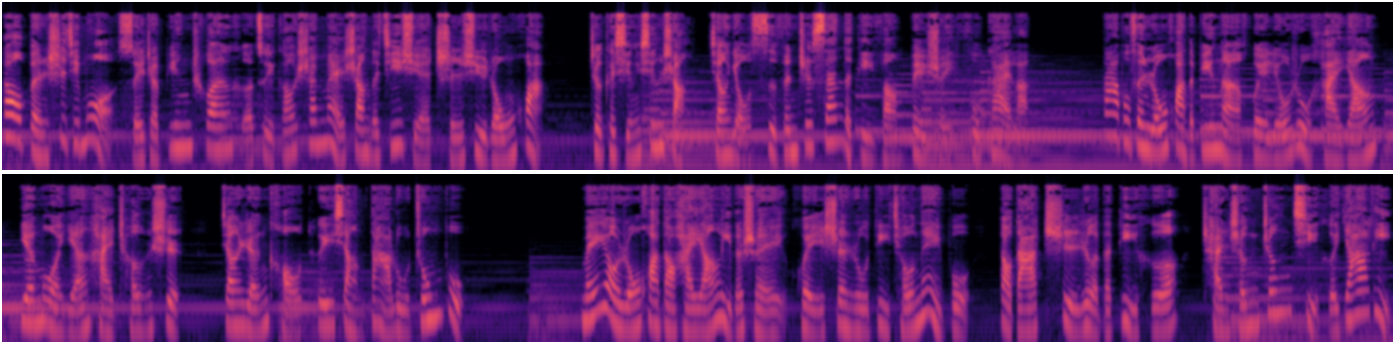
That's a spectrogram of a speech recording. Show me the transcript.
到本世纪末，随着冰川和最高山脉上的积雪持续融化，这颗行星上将有四分之三的地方被水覆盖了。大部分融化的冰呢，会流入海洋，淹没沿海城市，将人口推向大陆中部。没有融化到海洋里的水会渗入地球内部，到达炽热的地核，产生蒸汽和压力，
